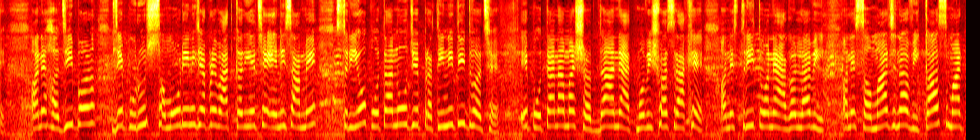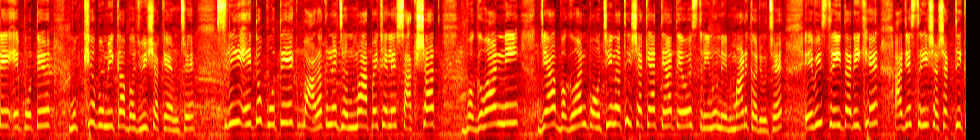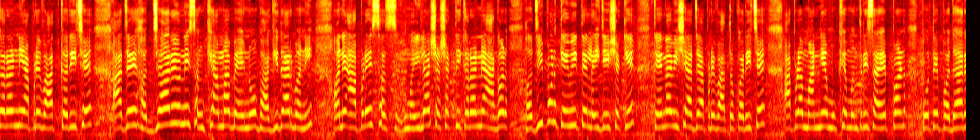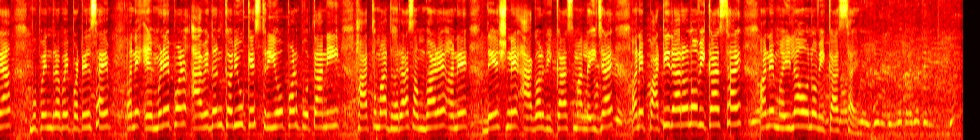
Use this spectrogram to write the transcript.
અને હજી પણ જે પુરુષ સમોડીની જે આપણે વાત કરીએ છીએ, એની સામે સ્ત્રીઓ પોતાનું જે પ્રતિનિધિત્વ છે, એ પોતાનામાં શ્રદ્ધા અને આત્મવિશ્વાસ રાખે અને સ્ત્રીત્વને આગળ લાવી અને સમાજના વિકાસ માટે એ પોતે મુખ્ય ભૂમિકા ભજવી શકે એમ છે. સ્ત્રી એ તો પોતે એક બાળકને જન્મ આપે છે એટલે સાક્ષાત ભગવાનની જ્યાં ભગવાન પહોંચી નથી શક્યા, ત્યાં તેઓએ સ્ત્રીનું નિર્માણ કર્યું છે. એવી સ્ત્રી તરીકે આજે સ્ત્રી સશક્તિકરણની આપણે વાત કરી છે. આજે હજારોની સંખ્યામાં બહેનો ભાગીદાર બની અને આપણે મહિલા સશક્તિકરણને આગળ હજી પણ કેવી રીતે લઈ જઈ શકીએ તેના વિશે આજે આપણે વાતો કરી છે. આપણા માન્ય મુખ્યમંત્રી સાહેબ પણ પોતે પધાર્યા, ભૂપેન્દ્રભાઈ પટેલ સાહેબ, અને એમણે પણ આવેદન કર્યું કે સ્ત્રીઓ પણ પોતાની હાથમાં ધરા સંભાળે અને દેશને આગળ વિકાસમાં લઈ જાય અને પાટીદારોનો વિકાસ થાય અને મહિલાઓનો વિકાસ થાય.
